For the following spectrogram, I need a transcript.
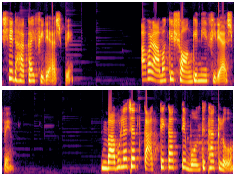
সে ঢাকায় ফিরে আসবে। আবার আমাকে সঙ্গে নিয়ে ফিরে আসবে। বাবুল আজাদ কাঁদতে কাঁদতে বলতে থাকল,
